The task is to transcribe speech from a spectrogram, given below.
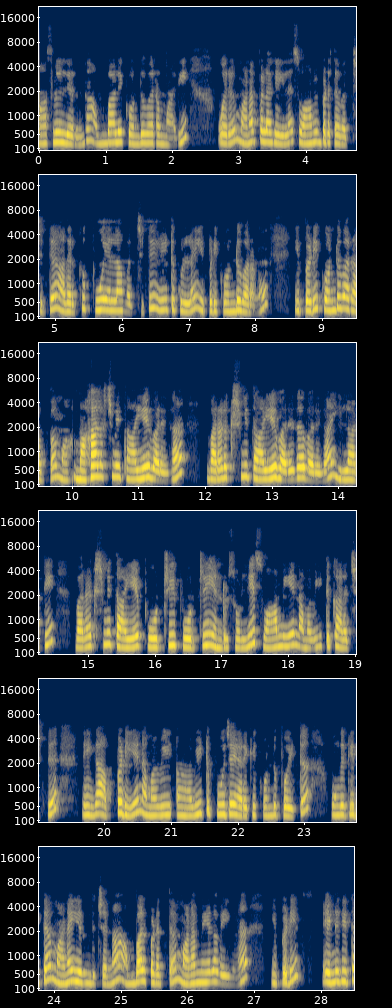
வாசலில் இருந்து அம்பாளை கொண்டு வர மாதிரி ஒரு மணப்பலகையில் சுவாமி படத்தை வச்சுட்டு அதற்கு பூவெல்லாம் வச்சுட்டு வீட்டுக்குள்ளே இப்படி கொண்டு வரணும். இப்படி கொண்டு வரப்ப மக மகாலட்சுமி தாயே வருக. வரலட்சுமி தாயே வருக வருக இல்லாட்டி வரலட்சுமி தாயே போற்றி போற்றி என்று சொல்லி சுவாமியை நம்ம வீட்டுக்கு அழைச்சிட்டு நீங்கள் அப்படியே நம்ம வீ வீட்டு பூஜை அறைக்கு கொண்டு போயிட்டு உங்ககிட்ட மனை இருந்துச்சுன்னா அம்பாள் படத்தை மனை மேலே வைங்க. இப்படி எங்ககிட்ட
